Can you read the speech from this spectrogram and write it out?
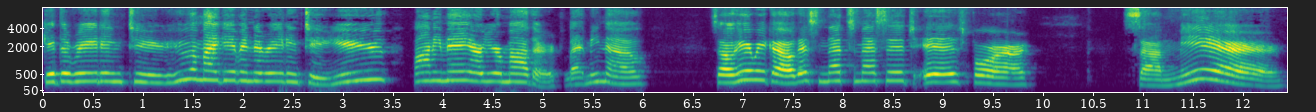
give the reading to who am I giving the reading to? You, Bonnie Mae, or your mother? Let me know. So here we go. This next message is for Samir.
